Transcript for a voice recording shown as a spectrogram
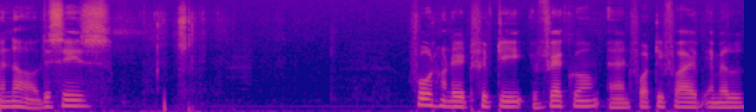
And now this is 450 vacuum and 45 ml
